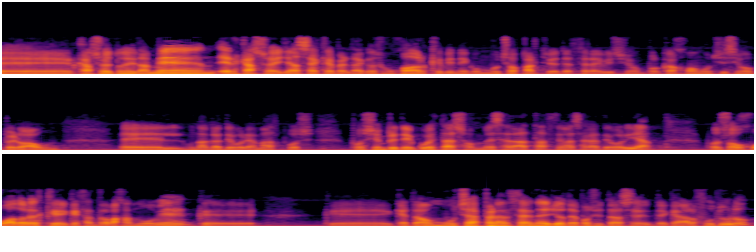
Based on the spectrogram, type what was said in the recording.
eh, el caso de Tony también, el caso de Yasa, que es verdad que es un jugador que viene con muchos partidos de tercera división porque ha jugado muchísimo, pero aún eh, una categoría más, pues, pues siempre te cuesta esos meses de adaptación a esa categoría. Pues son jugadores que, están trabajando muy bien, que, que, tenemos mucha esperanza en ellos depositarse de cara al futuro,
